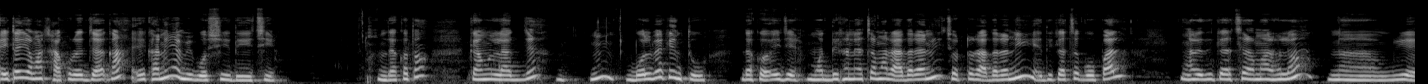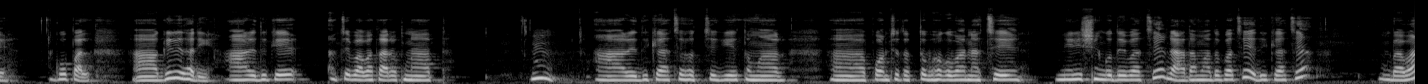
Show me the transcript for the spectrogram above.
এটাই আমার ঠাকুরের জায়গা, এখানেই আমি বসিয়ে দিয়েছি। দেখো তো, কেমন লাগছে? হুম, বলবে কিন্তু। দেখো, এই যে মধ্যখানে আছে আমার রাধারানী, ছোট্ট রাধারানী, এদিকে আছে গোপাল, আর এদিকে আছে আমার হলো ইয়ে গোপাল গিরিধারী, আর এদিকে আছে বাবা তারকনাথ, হুম, আর এদিকে আছে হচ্ছে গিয়ে তোমার পঞ্চতত্ত্ব ভগবান আছে, নৃসিংহদেব আছে, রাধা মাধব আছে, এদিকে আছে বাবা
